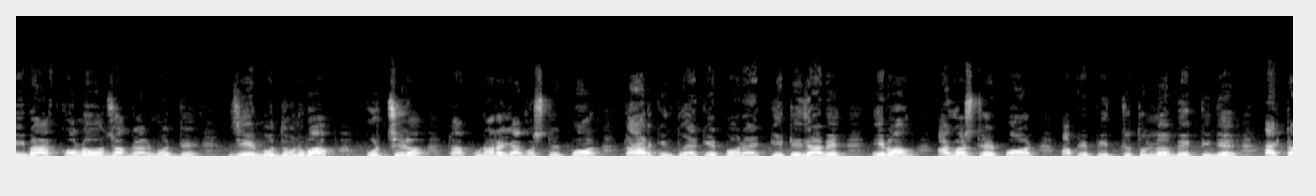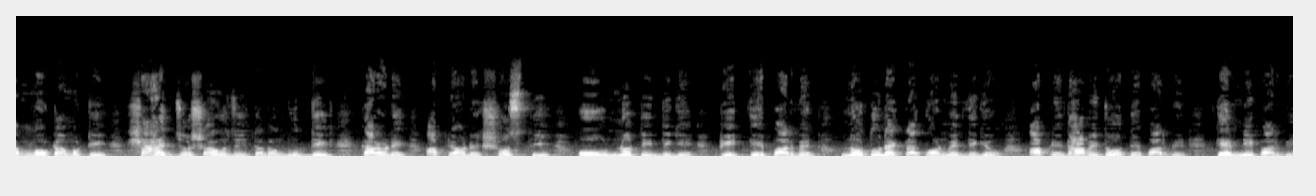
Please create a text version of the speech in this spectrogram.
বিবাদ, কলহ, ঝগড়ার মধ্যে যে মধ্যে অনুভব করছিল তা পনেরোই আগস্টের পর তার কিন্তু একের পর এক কেটে যাবে এবং আগস্টের পর আপনি পিতৃতুল্য ব্যক্তিদের একটা মোটামুটি সাহায্য, সহযোগিতা এবং বুদ্ধির কারণে আপনি অনেক স্বস্তি ও উন্নতির দিকে ফিরতে পারবেন। নতুন একটা কর্মের দিকেও আপনি ধাবিত হতে পারবেন। তেমনি পারবে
